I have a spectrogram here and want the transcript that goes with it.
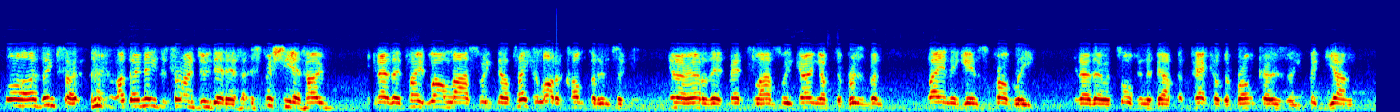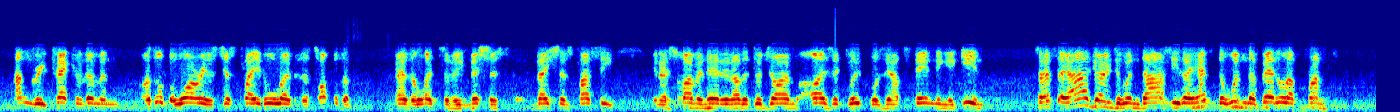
Well, I think so. they need to try and do that, especially at home. You know, they played well last week. They'll take a lot of confidence, you know, out of that match last week, going up to Brisbane, playing against probably you know, they were talking about the pack of the Broncos, the big, young, hungry pack of them, and I thought the Warriors just played all over the top of them. You know, the likes of Ignatius, Agnatius Paasi, you know, Simon had another good job. Isaac Luke was outstanding again. So if they are going to win Darcy, they have to win the battle up front.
